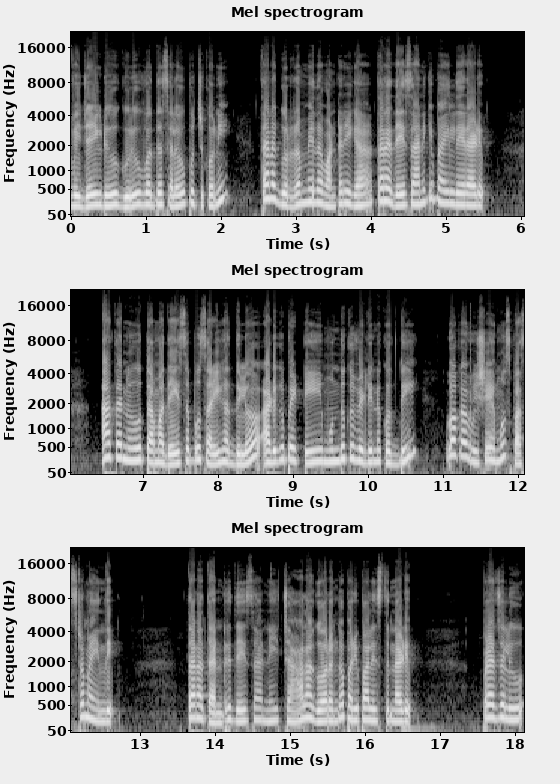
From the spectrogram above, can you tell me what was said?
విజయుడు గురువు వద్ద సెలవు పుచ్చుకొని తన గుర్రం మీద ఒంటరిగా తన దేశానికి బయలుదేరాడు. అతను తమ దేశపు సరిహద్దులో అడుగుపెట్టి ముందుకు వెళ్ళిన కొద్దీ ఒక విషయము స్పష్టమైంది. తన తండ్రి దేశాన్ని చాలా ఘోరంగా పరిపాలిస్తున్నాడు. ప్రజలు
